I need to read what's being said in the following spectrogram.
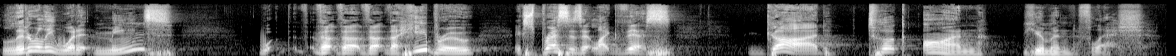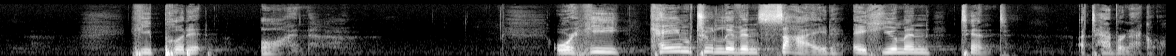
literally what it means, the, the, the, the Hebrew expresses it like this. God took on human flesh, He put it on. Or He came to live inside a human tent, a tabernacle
